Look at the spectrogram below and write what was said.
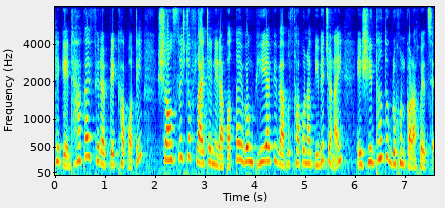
থেকে ঢাকায় ফেরার প্রেক্ষাপটে সংশ্লিষ্ট ফ্লাইটের নিরাপত্তা এবং ভিআইপি ব্যবস্থাপনা বিবেচনায় এই সিদ্ধান্ত গ্রহণ করা হয়েছে।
